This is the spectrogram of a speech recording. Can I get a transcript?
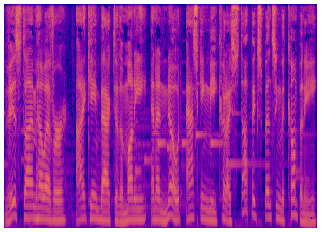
This time, however, I came back to the money and a note asking me could I stop expensing the company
